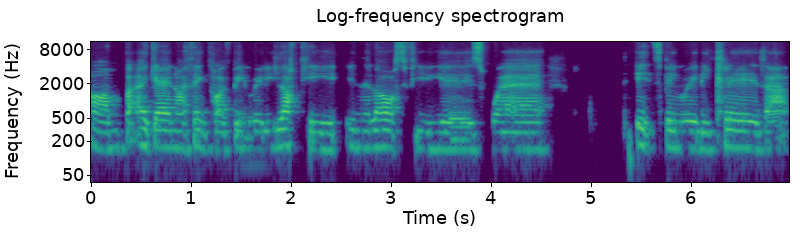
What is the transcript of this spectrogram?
Um, but again, I think I've been really lucky in the last few years where it's been really clear that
